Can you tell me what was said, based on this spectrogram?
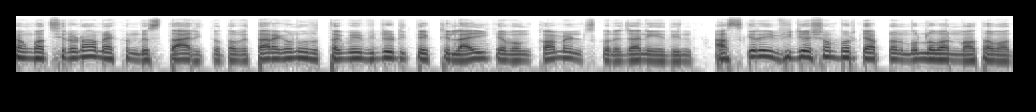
সংবাদ শিরোনাম, এখন বিস্তারিত। তবে তার আগে অনুরোধ থাকবে, ভিডিওটিতে একটি লাইক এবং কমেন্টস করে জানিয়ে দিন। আজকের এই ভিডিও সম্পর্কে আপনার মূল্যবান মতামত।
